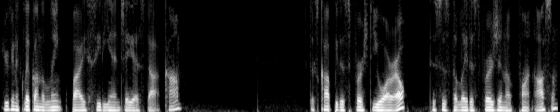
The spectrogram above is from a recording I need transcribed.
You're going to click on the link by cdnjs.com. Let's copy this first URL. This is the latest version of Font Awesome.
